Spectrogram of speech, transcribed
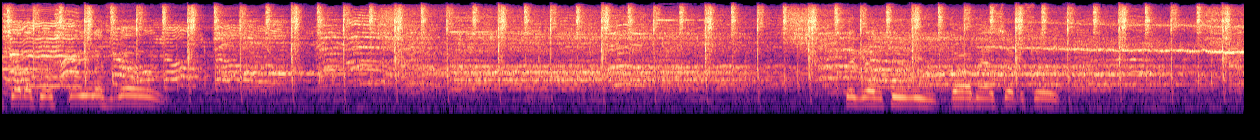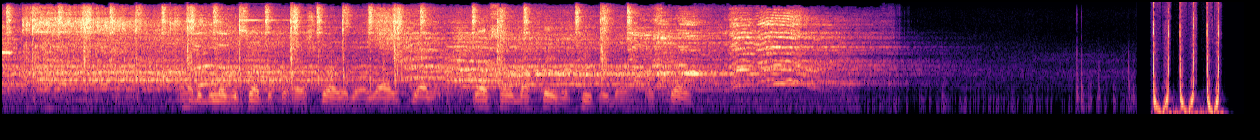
Shout out to Australia. Let's go. Take the opportunity to bomb ass episodes. I had to deliver something for Australia, man. Y'all, y'all, y'all some of my favorite people, man. Go.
